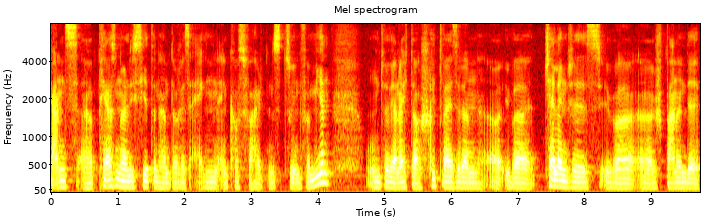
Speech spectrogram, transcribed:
ganz äh, personalisiert anhand eures eigenen Einkaufsverhaltens zu informieren. Und wir werden euch da auch schrittweise dann äh, über Challenges, über äh, spannende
